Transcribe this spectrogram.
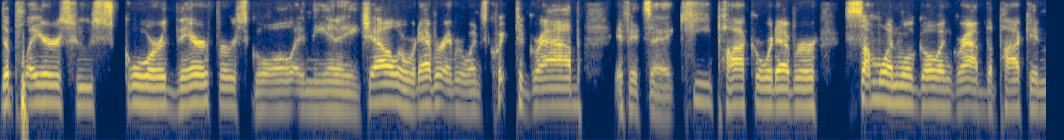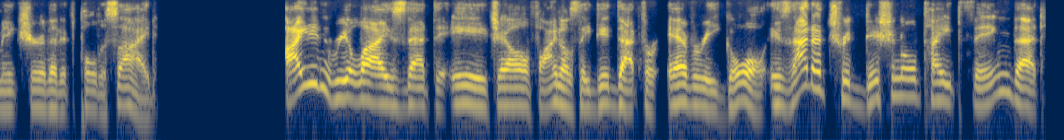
the players who score their first goal in the NHL or whatever. Everyone's quick to grab. If it's a key puck or whatever, someone will go and grab the puck and make sure that it's pulled aside. I didn't realize that the AHL finals, they did that for every goal. Is that a traditional type thing that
